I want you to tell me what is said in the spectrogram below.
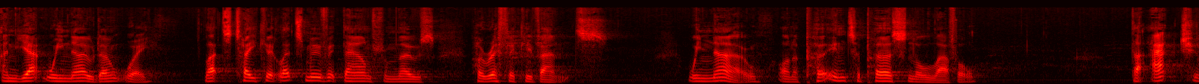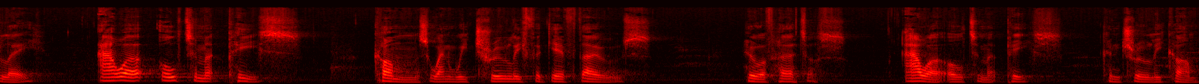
And yet we know, don't we? Let's take it, let's move it down from those horrific events we know on a interpersonal level that actually our ultimate peace comes when we truly forgive those who have hurt us. Our ultimate peace can truly come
